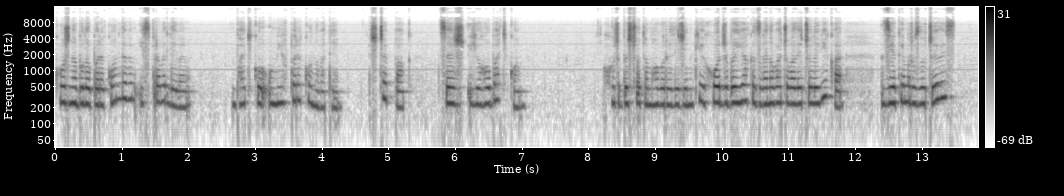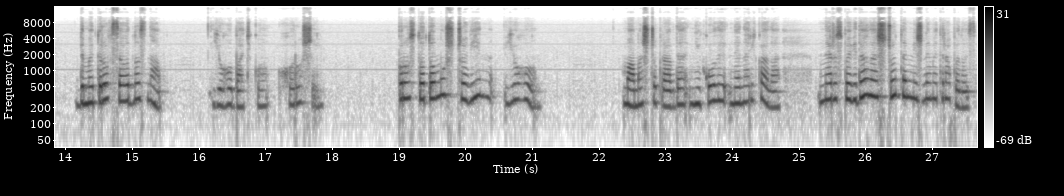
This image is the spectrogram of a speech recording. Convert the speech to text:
Кожне було переконливим і справедливим. Батько умів переконувати. Ще пак, це ж його батько. Хоч би що там говорили жінки, хоч би як звинувачували чоловіка, з яким розлучились, Дмитро все одно знав. Його батько хороший. Просто тому, що він його. Мама, щоправда, ніколи не нарікала, не розповідала, що там між ними трапилось.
